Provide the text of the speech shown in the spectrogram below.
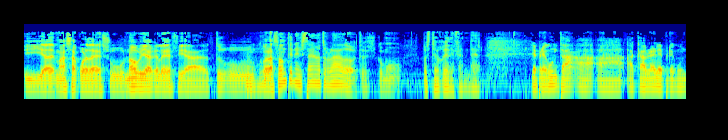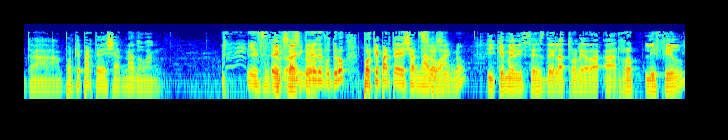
y además se acuerda de su novia que le decía, tu corazón tiene que estar en otro lado. Entonces como, pues tengo que defender. Le pregunta a, a, a Cable, le pregunta, ¿por qué parte de Sharnado van? en el futuro. Exacto. Si vienes del futuro, ¿por qué parte de Sharnado Sí, sí. van, no? ¿Y qué me dices de la troleada a Rob Liefeld?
